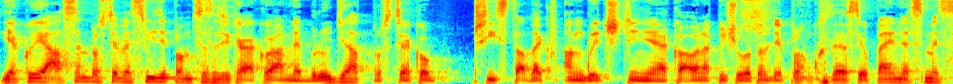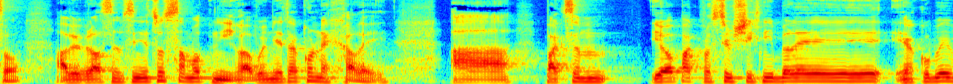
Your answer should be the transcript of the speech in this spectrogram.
jako já jsem prostě ve svý diplomce jsem říkal, jako já nebudu dělat prostě jako přístavek v angličtině jako a napíšu o tom diplomku, to je asi úplně nesmysl. A vybral jsem si něco samotného a oni mě to jako nechali. A pak jsem Jo, pak prostě všichni byli jakoby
